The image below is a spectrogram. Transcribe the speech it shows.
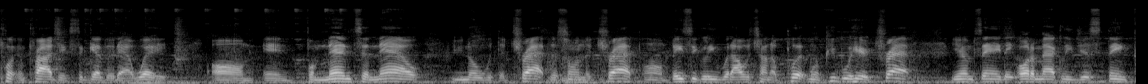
putting projects together that way. Um, and from then to now, you know, with the trap that's on the trap, um, basically what I was trying to put when people hear trap, you know what I'm saying, they automatically just think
